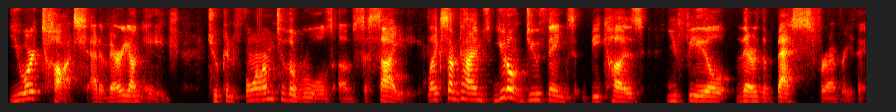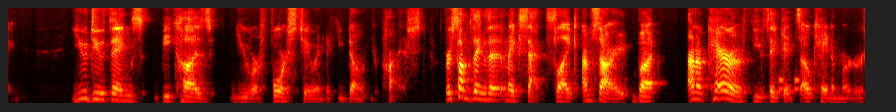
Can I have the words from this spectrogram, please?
you are taught at a very young age to conform to the rules of society. Like sometimes you don't do things because you feel they're the best for everything. You do things because you are forced to, and if you don't, you're punished. For some things that make sense. Like, I'm sorry, but I don't care if you think it's okay to murder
